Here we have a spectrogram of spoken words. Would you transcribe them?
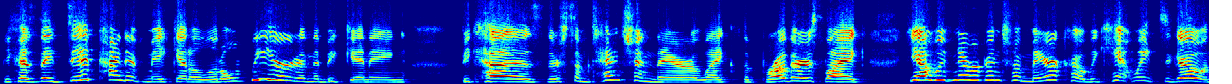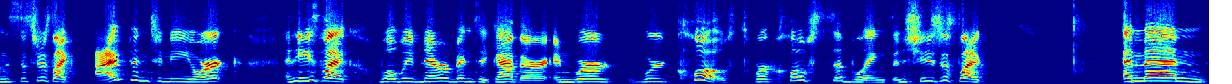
because they did kind of make it a little weird in the beginning because there's some tension there. Like the brother's like, Yeah, we've never been to America. We can't wait to go. And the sister's like, I've been to New York. And he's like, Well, we've never been together and we're we're close. We're close siblings. And she's just like, and then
